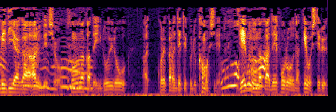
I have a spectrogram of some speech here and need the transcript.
メディアがあるでしょう。その中でいろいろ、あこれから出てくるかもしれない。お。ゲームの中でフォローだけをしてる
